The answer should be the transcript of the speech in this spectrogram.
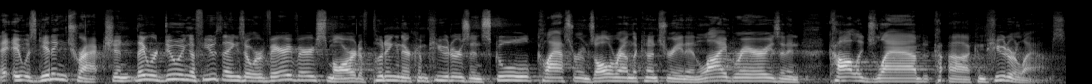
It was getting traction. They were doing a few things that were very, very smart of putting their computers in school classrooms all around the country and in libraries and in college lab, uh, computer labs.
